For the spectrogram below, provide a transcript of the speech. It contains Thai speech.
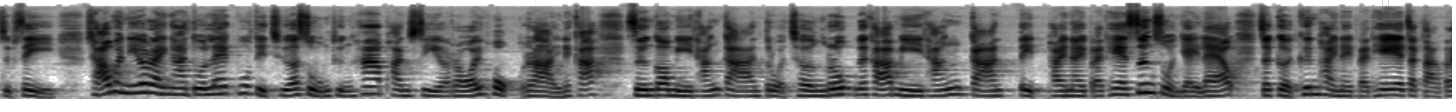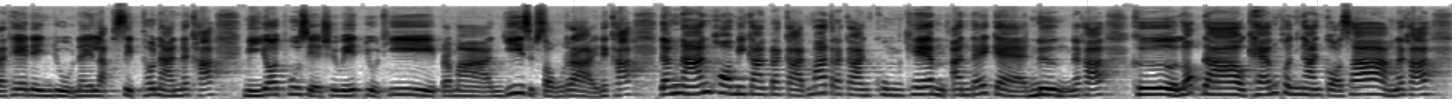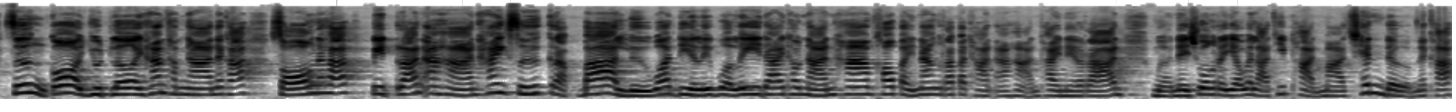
2564 เช้าวันนี้รายงานตัวเลขผู้ติดเชื้อสูงถึง 5,406 รายนะคะ ซึ่งก็มีทั้งการตรวจเชิงรุกนะคะ มีทั้งการติดภายในประเทศ ซึ่งส่วนใหญ่แล้วจะเกิดขึ้นภายในประเทศจากต่างประเทศเนี่ยอยู่ในหลักสิบเท่านั้นนะคะ มียอดผู้เสียชีวิตอยู่ที่ประมาณ 22 รายนะคะ ดังนั้นพอมีการประกาศมาตรการคุมเข้มอันได้แก่1นะคะคือล็อกดาวน์แคมป์คนงานก่อสร้างนะคะ ซึ่งก็หยุดเลยห้ามทำงานนะคะ2นะคะปิดร้านอาหารให้ซื้อกลับบ้านหรือว่า Delivery ได้เท่านั้นห้ามเข้าไปนั่งรับประทานอาหารภายในร้าน เหมือนในช่วงระยะเวลาที่ผ่านมาเช่นเดิมนะคะ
